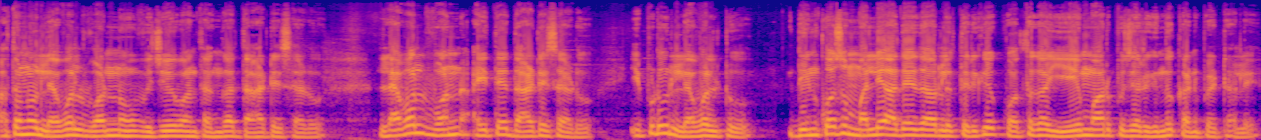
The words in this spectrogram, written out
అతను లెవెల్ వన్ విజయవంతంగా దాటేశాడు. లెవెల్ వన్ అయితే దాటేశాడు. ఇప్పుడు లెవెల్ టూ. దీనికోసం మళ్ళీ అదే తిరిగి కొత్తగా ఏ మార్పు జరిగిందో కనిపెట్టాలి.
